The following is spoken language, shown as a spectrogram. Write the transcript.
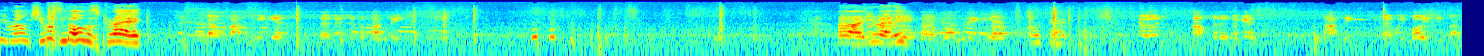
be wrong, she wasn't always grey. About fat feet, yes. They're no super fat feet. Alright, you ready? Okay. Good afternoon again. Passing Fenway Boys in back.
